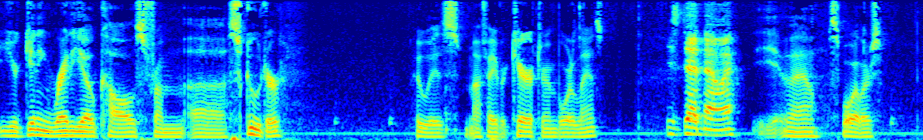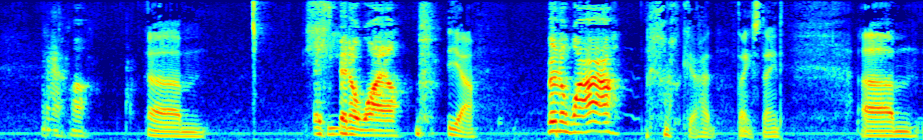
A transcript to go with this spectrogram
you're getting radio calls from uh, Scooter, who is my favorite character in Borderlands. He's dead now, eh? Yeah, well, spoilers. Yeah, well, Um, it's he- been a while. yeah. been a while. Oh God, thanks, Stained. Um,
